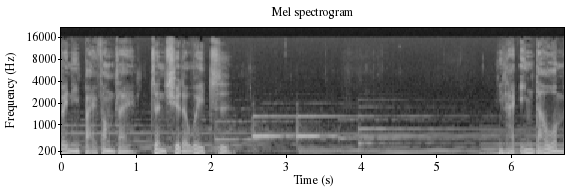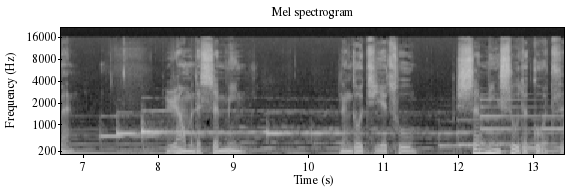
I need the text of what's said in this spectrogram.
被你摆放在正确的位置。你来引导我们，让我们的生命能够结出生命树的果子。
